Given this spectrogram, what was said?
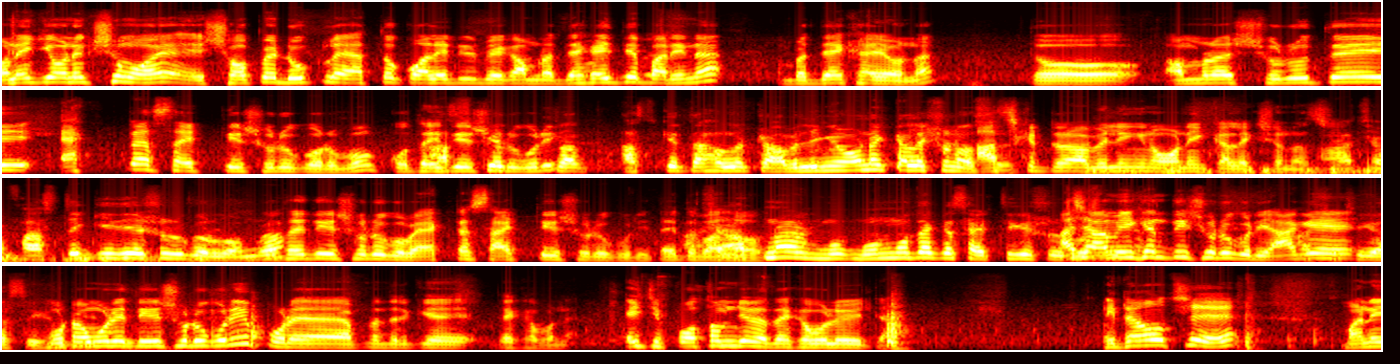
অনেকে অনেক সময় শপে ঢুকলে এত কোয়ালিটির ব্যাগ আমরা দেখাইতে পারি না, আমরা দেখাইও না। তো আমরা শুরুতেই একটা সাইড থেকে শুরু করব। কোথায় দিয়ে শুরু করি? আজকে তাহলে ট্রাভেলিং এর অনেক কালেকশন আছে। আজকে ট্রাভেলিং এর অনেক কালেকশন আছে। আচ্ছা ফার্স্টে কি দিয়ে শুরু করব আমরা? কোথায় থেকে শুরু করব? একটা সাইড থেকে শুরু করি তাই তো আচ্ছা, ভালো। আপনার মন মতো একটা সাইড থেকে শুরু আচ্ছা আমি এখান থেকে শুরু করি। আগে আচ্ছা, মোটামুটি থেকে শুরু করি পরে আপনাদেরকে দেখাবো না। এই যে প্রথম যেটা দেখাবো এটা। এটা হচ্ছে মানে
